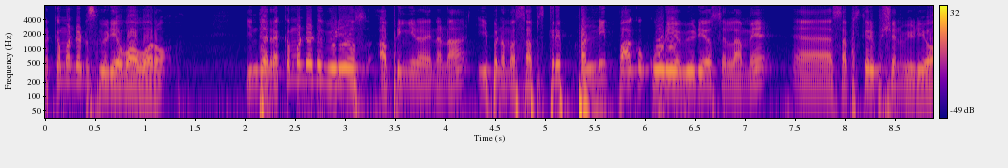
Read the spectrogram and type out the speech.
ரெக்கமெண்டட்ஸ் வீடியோவாக வரும். இந்த ரெக்கமெண்டட் வீடியோஸ் அப்படிங்கிற என்னென்னா இப்போ நம்ம சப்ஸ்கிரைப் பண்ணி பார்க்கக்கூடிய வீடியோஸ் எல்லாமே சப்ஸ்கிரிப்ஷன் வீடியோ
